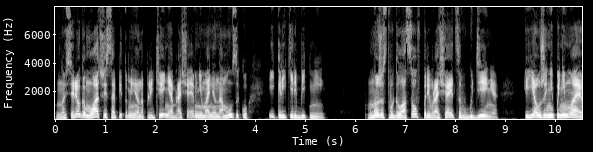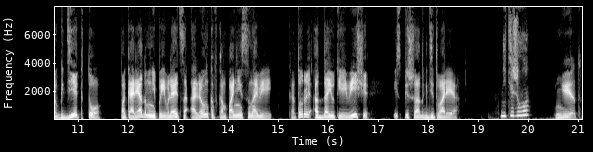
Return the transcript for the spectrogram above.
Но Серега-младший сопит у меня на плече, не обращая внимания на музыку и крики ребятни. Множество голосов превращается в гудение, и я уже не понимаю, где кто, пока рядом не появляется Аленка в компании сыновей, которые отдают ей вещи и спешат к детворе. Не тяжело? Нет.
